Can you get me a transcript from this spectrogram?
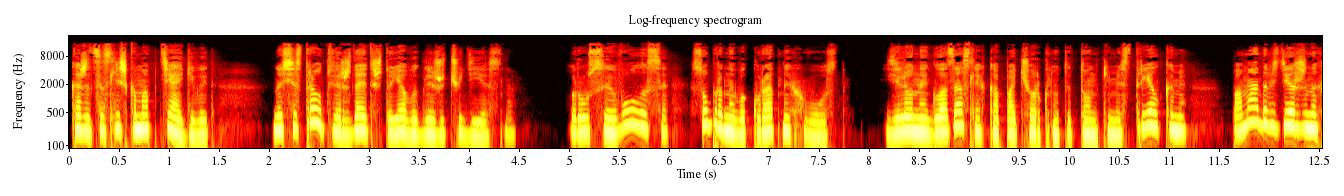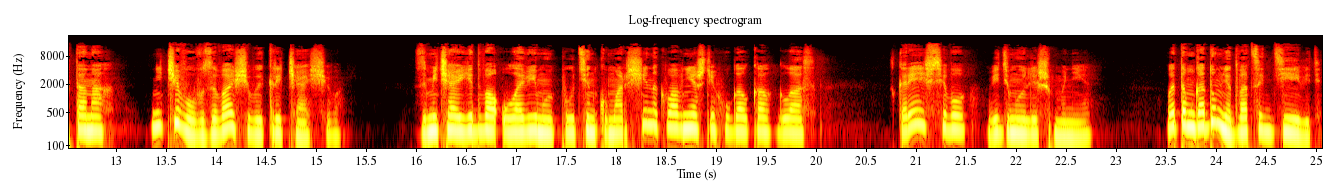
Кажется, слишком обтягивает, но сестра утверждает, что я выгляжу чудесно. Русые волосы собраны в аккуратный хвост, зеленые глаза слегка подчеркнуты тонкими стрелками, помада в сдержанных тонах, ничего вызывающего и кричащего. Замечаю едва уловимую паутинку морщинок во внешних уголках глаз, скорее всего, видимую лишь мне. В этом году мне 29,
